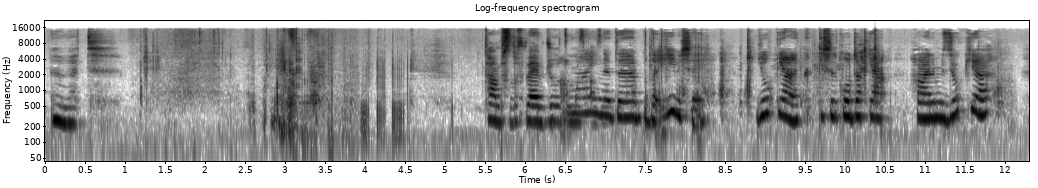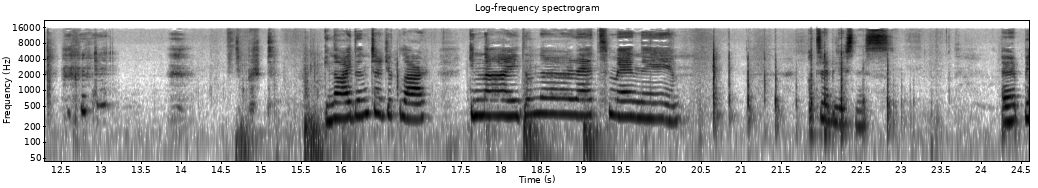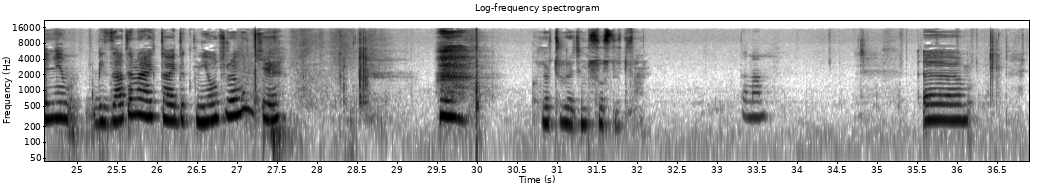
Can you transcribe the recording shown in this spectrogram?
Evet. Tam sınıf mevcudumuz. Ama yine de bu da iyi bir şey. Yok yani 40 kişilik olacak ya halimiz yok ya. Günaydın çocuklar. Günaydın öğretmenim. Oturabilirsiniz. Öğretmenim biz zaten ayaktaydık. Niye oturalım ki? Kolaturacığım sus lütfen. Tamam. Ee,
